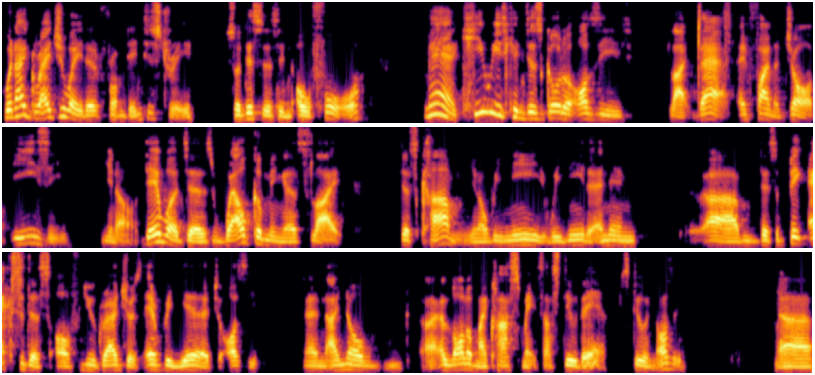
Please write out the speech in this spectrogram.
when I graduated from dentistry, so this is in 04, man, Kiwis can just go to Aussie like that and find a job easy. You know, they were just welcoming us like, just come. You know, we need we need it. And then um, there's a big exodus of new graduates every year to Aussie, and I know a lot of my classmates are still there, still in Aussie. Uh,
